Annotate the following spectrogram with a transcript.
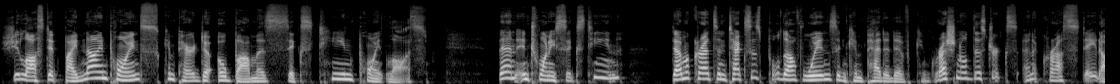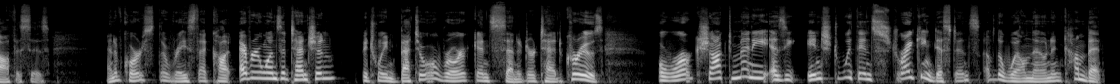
She lost it by nine points compared to Obama's 16 point loss. Then in 2016, Democrats in Texas pulled off wins in competitive congressional districts and across state offices. And of course, the race that caught everyone's attention between Beto O'Rourke and Senator Ted Cruz. O'Rourke shocked many as he inched within striking distance of the well known incumbent.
